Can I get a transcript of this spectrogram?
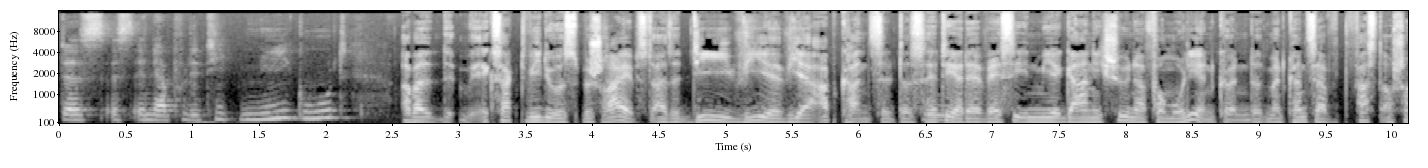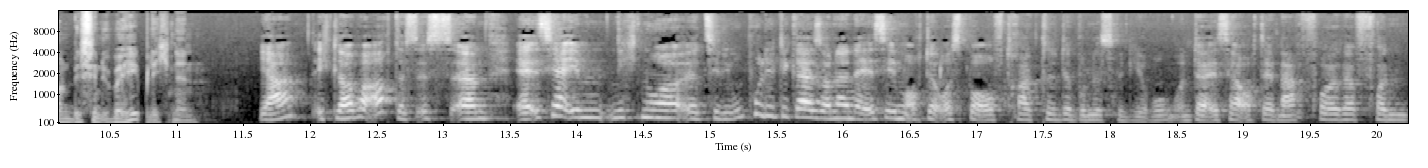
das ist in der Politik nie gut. Aber exakt wie du es beschreibst, also die, wir, wie er abkanzelt, das hätte ja der Wessi in mir gar nicht schöner formulieren können. Man kann es ja fast auch schon ein bisschen überheblich nennen. Ja, ich glaube auch. Das ist, ähm, er ist ja eben nicht nur äh, CDU-Politiker, sondern er ist eben auch der Ostbeauftragte der Bundesregierung. Und da ist er auch der Nachfolger von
